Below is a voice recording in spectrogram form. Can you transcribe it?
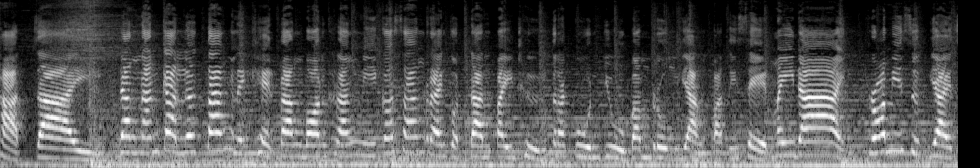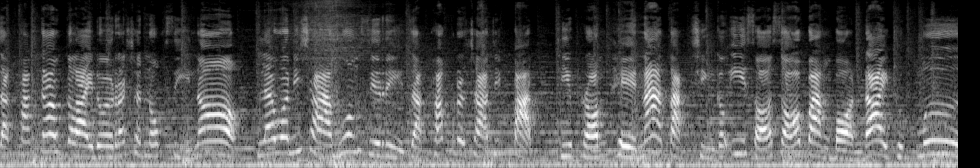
ขาดใจ ดังนั้นการเลือกตั้งในเขตบางบอนครั้งนี้ก็สร้างแรงกดดันไปถึงตระกูลอยู่บำรุงอย่างปฏิเสธไม่ได้ เพราะมีศึกใหญ่จากพรรคก้าวไกลโดยรัชนกสีนอก และวนิชาม่วงสิริจากพรรคประชาธิปัตย์ ที่พร้อมเทหน้าตักชิงเก้าอี้สอสอบางบอนได้ทุกเมื่อ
